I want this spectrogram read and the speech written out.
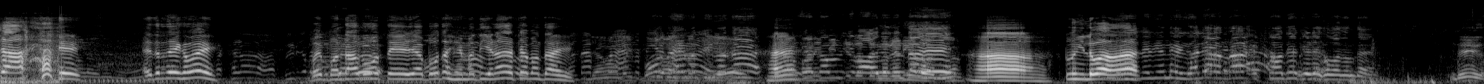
ਚਾ। ਇਧਰ ਦੇਖ ਓਏ। ਬਈ ਬੰਦਾ ਬਹੁਤ ਤੇਜ਼ ਆ ਬਹੁਤ ਹਿੰਮਤੀ ਹੈ ਨਾ ਅੱਛਾ ਬੰਦਾ ਇਹ। ਬਹੁਤ ਹਿੰਮਤੀ ਬੰਦਾ। ਹੈ? ਕੰਮ ਜਵਾਬ ਨਹੀਂ ਦਿੰਦਾ ਇਹ। ਹਾਂ ਤੂੰ ਹੀ ਲਵਾ। ਇਹਦੀਆਂ ਨੇਗਾ ਲਿਆਂਦਾ ਇੱਟਾਂ ਦੇ ਜਿਹੜੇ ਖਵਾ ਦਿੰਦਾ ਹੈ ਦੇਖ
